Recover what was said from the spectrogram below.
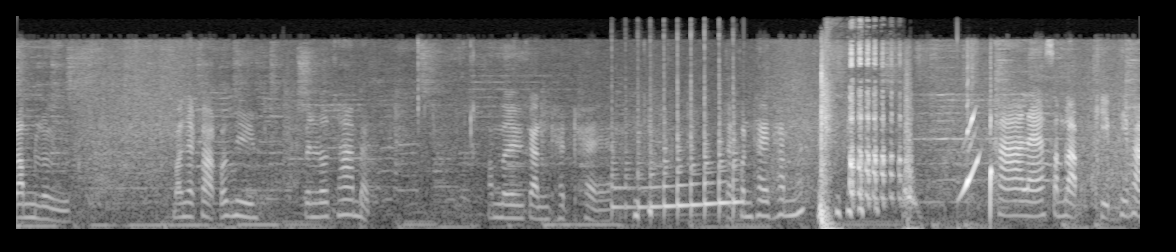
ร่ำลือบรรยากาศก็ดี เป็นรสชาติแบบอเมริกันแท้ๆแต่คนไทยทำนะ ค่ะและสำหรับคลิปที่พา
